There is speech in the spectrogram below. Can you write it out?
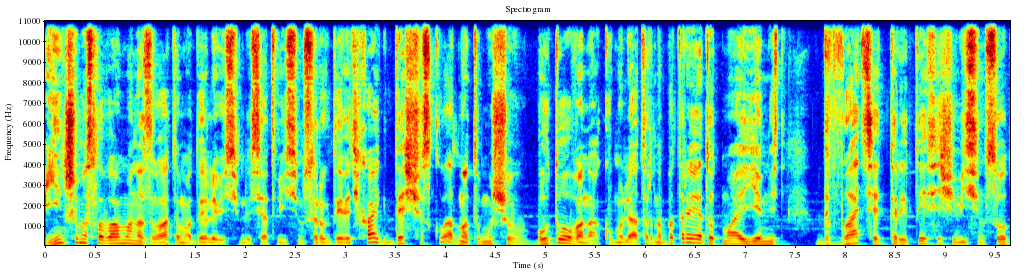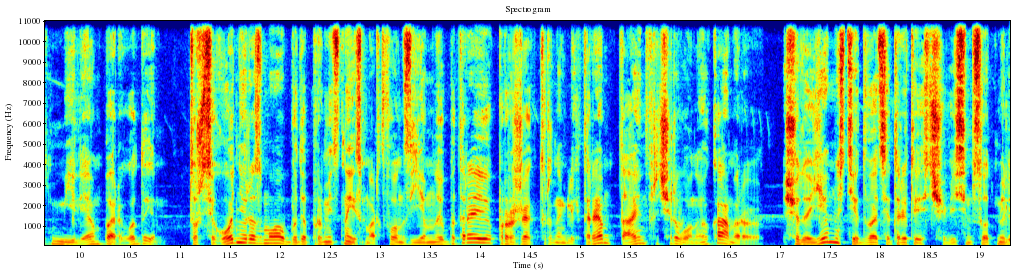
Іншими словами, назвати модель 8849 Hike дещо складно, тому що вбудована акумуляторна батарея тут має ємність 23 800 мАч. Тож сьогодні розмова буде про міцний смартфон з ємною батареєю, прожекторним ліхтарем та інфрачервоною камерою. Щодо ємності 23 800 мАч,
